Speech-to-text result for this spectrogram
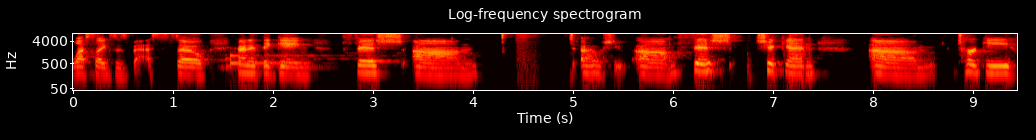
less legs is best. So kind of thinking fish, um, oh shoot, um, fish, chicken, um, turkey,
